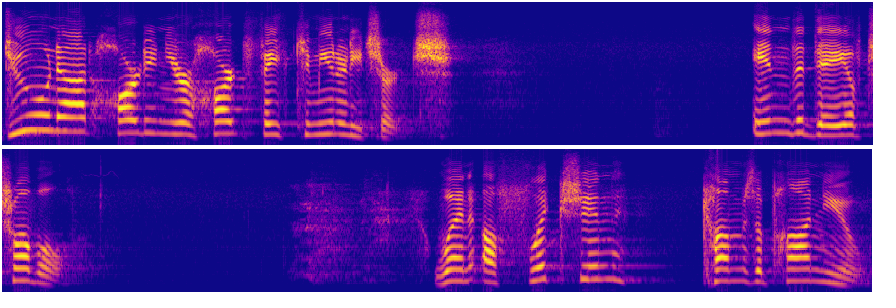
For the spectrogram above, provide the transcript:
Do not harden your heart, Faith Community Church, in the day of trouble. When affliction comes upon you,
